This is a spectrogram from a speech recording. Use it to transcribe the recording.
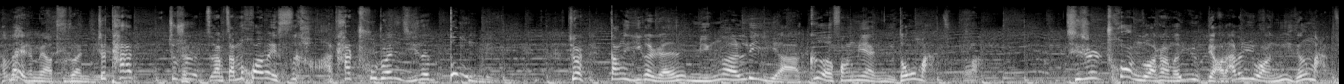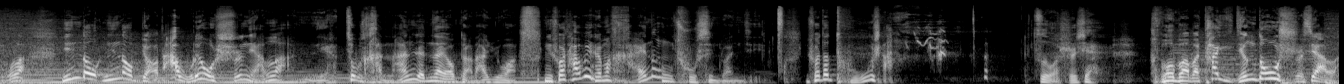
他为什么要出专辑？就他就是 咱咱们换位思考啊，他出专辑的动力，就是当一个人名啊利啊各方面你都满足了。其实创作上的欲表达的欲望你已经满足了，您都您都表达五六十年了，你就很难人再有表达欲望。你说他为什么还能出新专辑？你说他图啥？自我实现。不不不，他已经都实现了。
